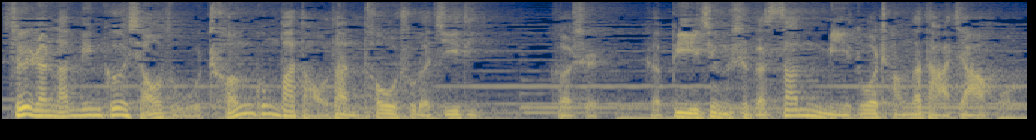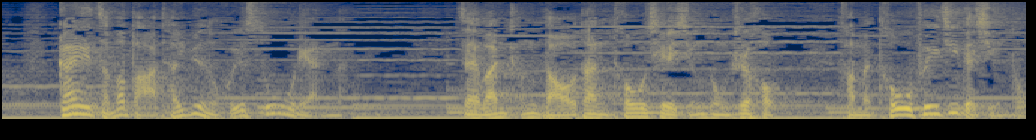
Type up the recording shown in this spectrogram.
虽然蓝明哥小组成功把导弹偷出了基地，可是这毕竟是个三米多长的大家伙，该怎么把它运回苏联呢？在完成导弹偷窃行动之后，他们偷飞机的行动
